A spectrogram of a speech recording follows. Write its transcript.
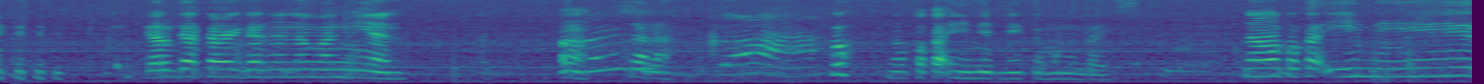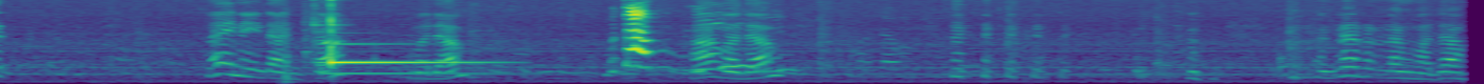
karga, karga na naman yan. Ah, Sara. Huh, napakainit dito mga guys. Napakainit. Nainitan ka, madam? Butam! Ha, madam? Naglaro lang, madam.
